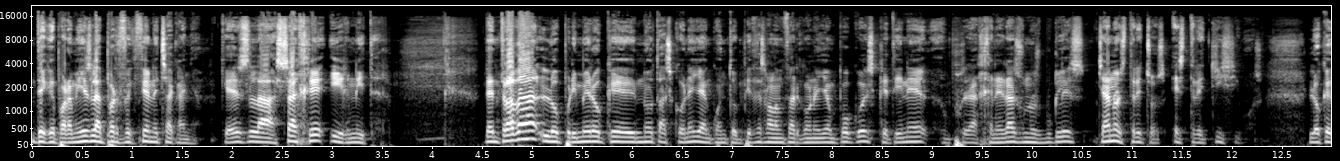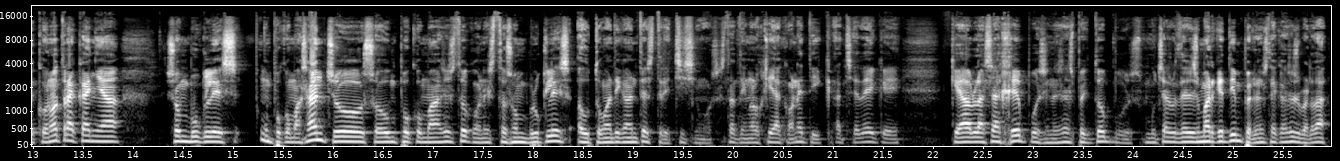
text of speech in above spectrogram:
de que para mí es la perfección hecha caña, que es la Sage Igniter. De entrada, lo primero que notas con ella en cuanto empiezas a lanzar con ella un poco es que tiene, generas unos bucles ya no estrechos, estrechísimos. Lo que con otra caña son bucles un poco más anchos o un poco más esto, con estos son bucles automáticamente estrechísimos. Esta tecnología Conetic HD que, que habla Sage, pues en ese aspecto, pues muchas veces es marketing, pero en este caso es verdad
